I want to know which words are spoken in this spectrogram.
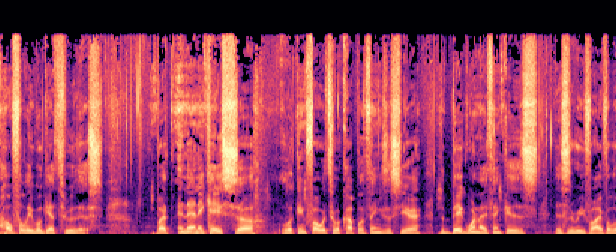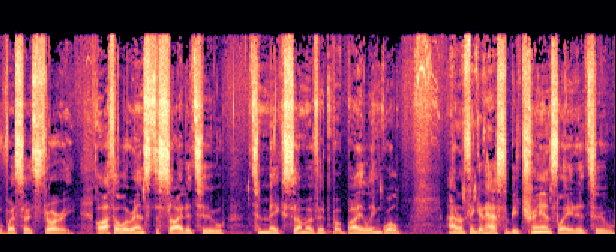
hopefully we'll get through this. But in any case, uh, looking forward to a couple of things this year. The big one, I think, is is the revival of West Side Story. Arthur Laurents decided to to make some of it bilingual. I don't think it has to be translated to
